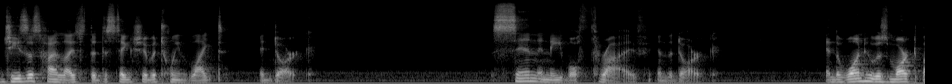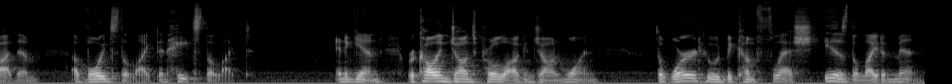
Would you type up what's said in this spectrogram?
Jesus highlights the distinction between light and dark. Sin and evil thrive in the dark, and the one who is marked by them avoids the light and hates the light. And again, recalling John's prologue in John 1, the Word who would become flesh is the light of men.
